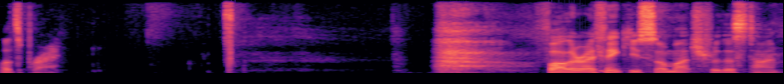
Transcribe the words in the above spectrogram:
Let's pray. Father, I thank you so much for this time.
